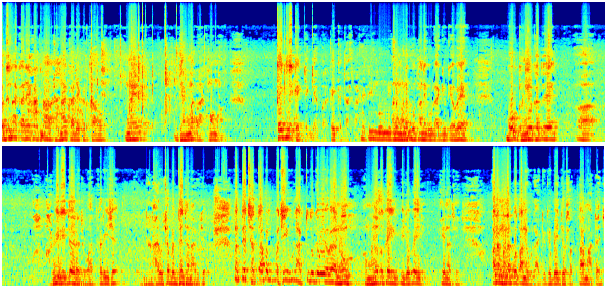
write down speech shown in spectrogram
અદના કાર્યકર્તા જૂના કાર્યકર્તાઓને ધ્યાનમાં રાખવામાં કંઈક ને કંઈક જગ્યા પર કંઈક કચાશ રાખે. અને મને પોતાને એવું લાગ્યું કે હવે બહુ ઘણી વખતે હળવી રીતે રજૂઆત કરી છે જણાવ્યું છે બધે જણાવ્યું છે. પણ તે છતાં પણ પછી એવું લાગતું હતું કે ભાઈ હવે આનું હમણાં તો કંઈ બીજો કંઈ એ નથી. અને મને પોતાને એવું લાગ્યું કે ભાઈ જો સત્તા માટે જ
